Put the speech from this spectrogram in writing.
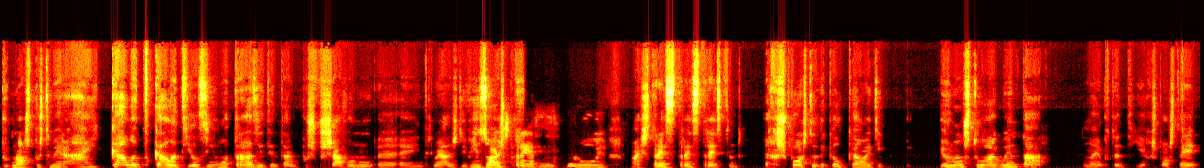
porque nós depois também era, ai, cala-te, cala-te. E eles iam atrás e a tentar, depois fechavam no, uh, em determinadas divisões. Mais stress. Muito barulho, mais stress, stress, stress. Portanto, a resposta daquele cão é tipo, eu não estou a aguentar não é? Portanto, e a resposta é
